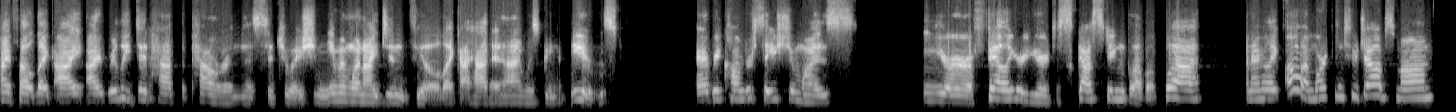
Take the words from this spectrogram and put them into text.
I felt like I I really did have the power in this situation, even when I didn't feel like I had it and I was being abused. Every conversation was you're a failure, you're disgusting, blah, blah, blah. And I'm like, oh, I'm working two jobs, mom.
